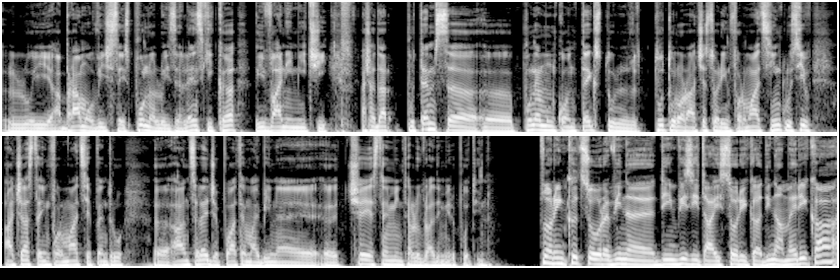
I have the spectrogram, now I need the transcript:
lui Abramovici să-i spună lui Zelenski că îi va nimici. Așadar, putem să punem în contextul tuturor acestor informații, inclusiv această informație pentru a înțelege poate mai bine ce este în mintea lui Vladimir Putin. Florin Câțu revine din vizita istorică din America,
